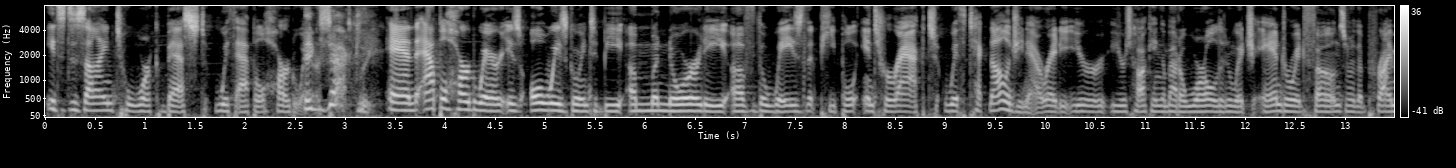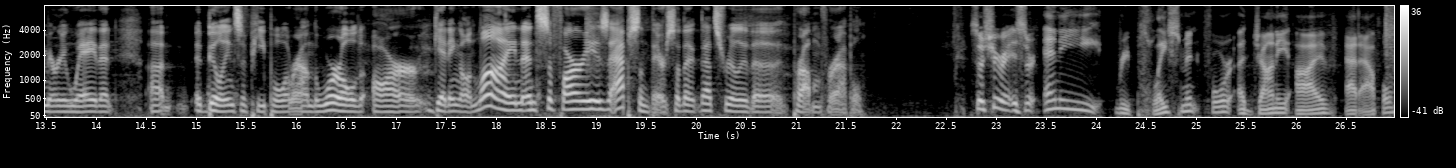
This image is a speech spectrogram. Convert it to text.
it's designed to work best with Apple hardware. Exactly. And Apple hardware is always going to be a minority of the ways that people interact with technology now, right? You're you're talking about a world in which Android phones are the primary way that um, billions of people around the world are getting online, and Safari is absent there. So that, that's really the problem for Apple. So, Shira, is there any replacement for a Jony Ive at Apple?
